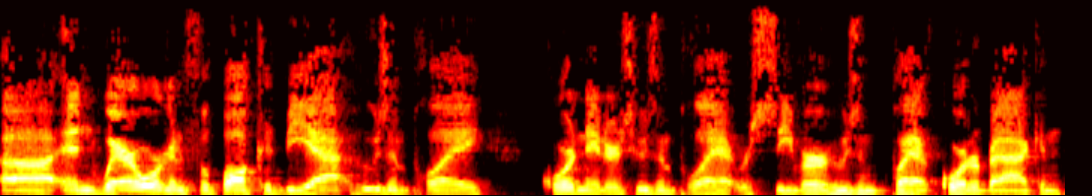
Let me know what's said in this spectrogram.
Uh, and where Oregon football could be at, who's in play, coordinators, who's in play at receiver, who's in play at quarterback, and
